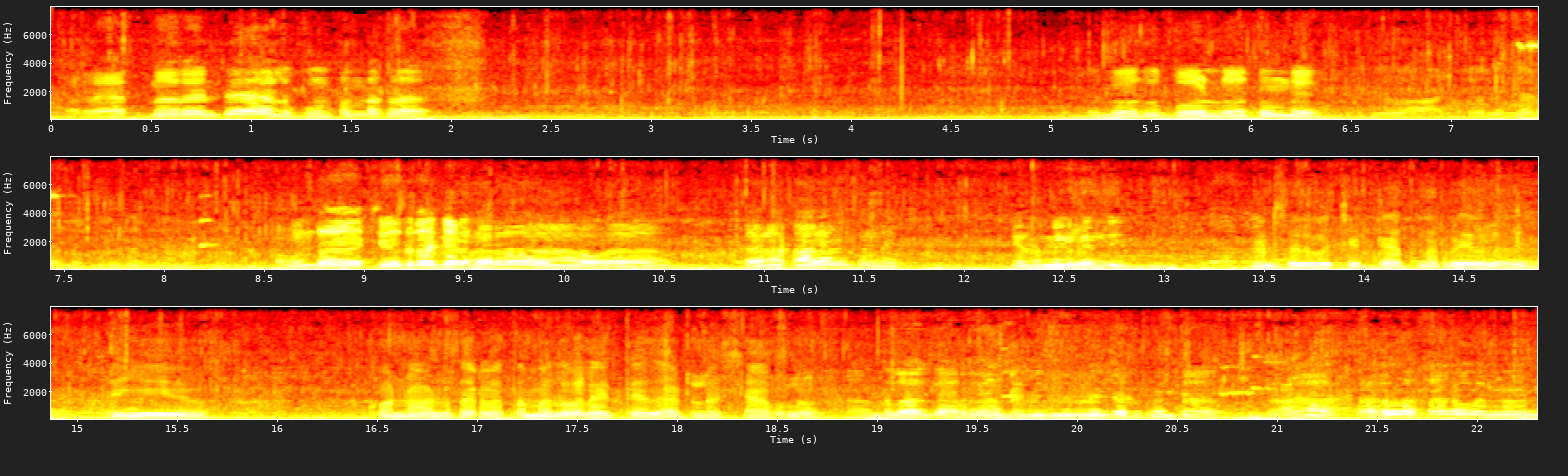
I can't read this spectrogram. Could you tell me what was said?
అక్కడ వేస్తున్నారంటే వాళ్ళు గుంట ఉంది అక్కడ. లోతు బోర్డు లోతు ఉంది అవునరా చేతిలో గడపరా చాలా కాలానికి ఉంది. ఎంత మిగిలింది? ఫ్రెండ్స్ అదిగో చెట్టు వేస్తున్నారు రేవులు. అవి కొన్నాళ్ళ తర్వాత మళ్ళీ అయితే దాంట్లో చేపలు. అందులో గర్ర అంత మిగిలిందంటే అది ఆహా, తగల తగల అన్నాను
